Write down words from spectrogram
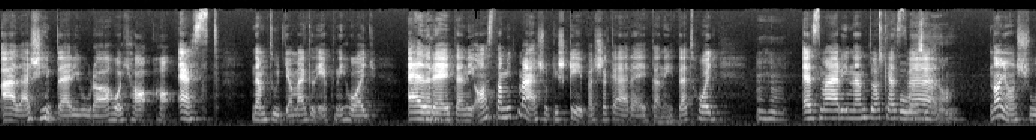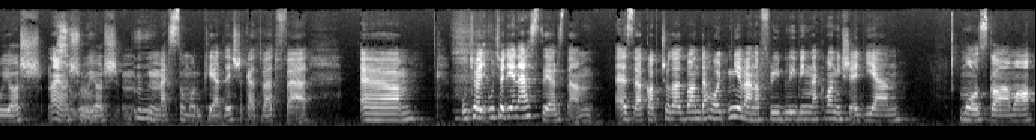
állásinterjúra, hogyha ha ezt nem tudja meglépni, hogy elrejteni azt, amit mások is képesek elrejteni. Tehát, hogy uh-huh. ez már innentől kezdve... Hú, nagyon. nagyon súlyos, nagyon szomorú. súlyos, uh-huh. meg szomorú kérdéseket vet fel. Um, úgyhogy, úgyhogy én ezt érzem ezzel kapcsolatban, de hogy nyilván a free bleedingnek van is egy ilyen mozgalma,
